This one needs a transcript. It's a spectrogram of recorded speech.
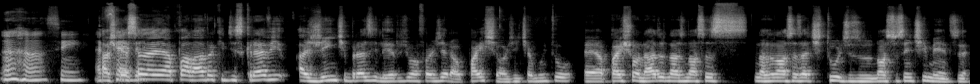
Aham, uhum, sim. A Acho que essa é a palavra que descreve a gente brasileiro de uma forma geral. Paixão. A gente é muito é, apaixonado nas nossas, nas nossas atitudes, nos nossos sentimentos, né?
